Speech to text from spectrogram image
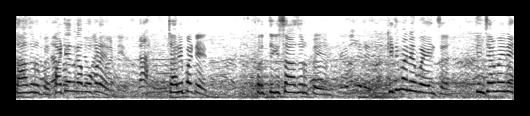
सहा हजार. रुपये. पाटी आहेत का बोकड? आहेत चारही पाटी आहेत. प्रत्येकी सहा हजार रुपये. किती महिने वय यांचं? तीन चार महिने?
